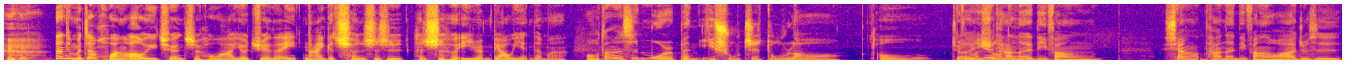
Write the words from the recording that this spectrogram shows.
那你们这样环澳一圈之后啊，有觉得诶哪一个城市是很适合艺人表演的吗？哦，当然是墨尔本艺术之都喽。哦，就是因为它那个地方，像它那个地方的话，就是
